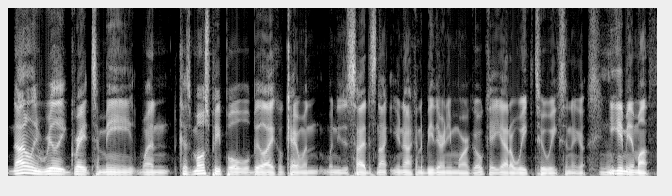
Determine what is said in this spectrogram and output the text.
not only really great to me when because most people will be like, okay, when when you decide it's not you're not going to be there anymore, I go, okay, you got a week, two weeks, and they go, he gave me a month.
